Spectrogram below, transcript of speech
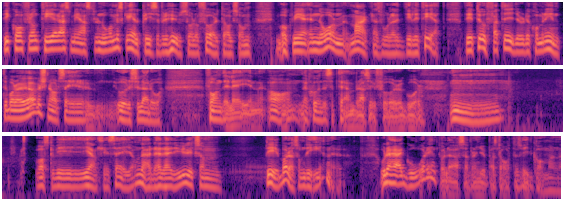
Vi konfronteras med astronomiska elpriser för hushåll och företag som, och med enorm marknadsvolatilitet. Det är tuffa tider och det kommer inte vara över snart, säger Ursula då von der Leyen. Ja, den 7 september, alltså i förrgår. Mm. Vad ska vi egentligen säga om det här? Det här är ju liksom det är bara som det är nu. Och det här går inte att lösa för den djupa statens vidkommande.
